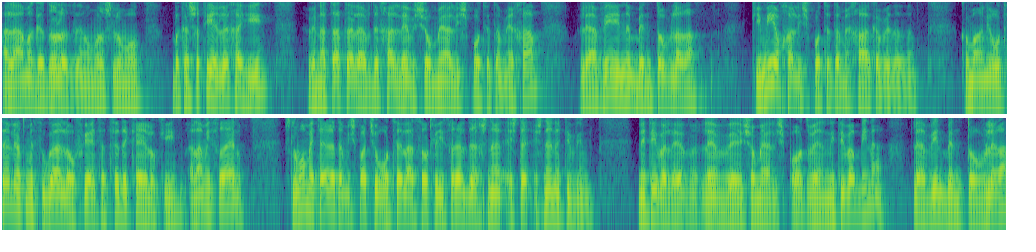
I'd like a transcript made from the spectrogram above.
על העם הגדול הזה, אומר שלמה, בקשתי אליך היא, ונתת לעבדך לב שומע לשפוט את עמך, להבין בין טוב לרע. כי מי יוכל לשפוט את עמך הכבד הזה? כלומר, אני רוצה להיות מסוגל להופיע את הצדק האלוקי על עם ישראל. שלמה מתאר את המשפט שהוא רוצה לעשות לישראל דרך שני, שני, שני נתיבים. נתיב הלב, לב אה, שומע לשפוט, ונתיב הבינה, להבין בין טוב לרע.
